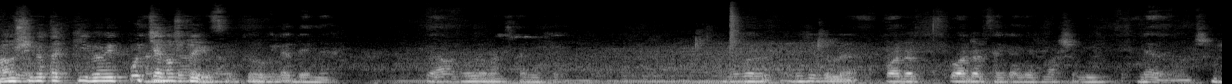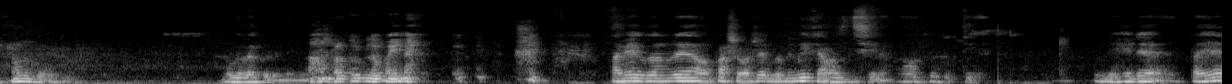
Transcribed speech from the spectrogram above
মানসিকতা কীভাবে পচে নষ্ট হয়ে গেছে। তো ওগুলা দেই না। আমার বিক্রি করলে অর্ডার অর্ডার থাকে আগে মাস নেওয়া যায় মানুষ করে পাই না। আমি একজনরে আমার পাশাপাশি একজন মির্কা আওয়াজ দিছিলাম আমার পুকুর থেকে উনি হেঁটে পাইয়ে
